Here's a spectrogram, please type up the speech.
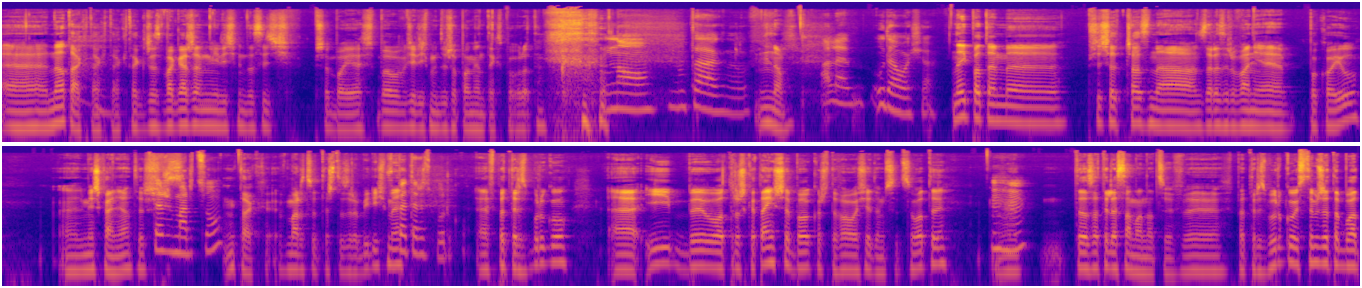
e, no tak, tak, tak. Także z bagażem mieliśmy dosyć przeboje, bo wzięliśmy dużo pamiątek z powrotem. No, no tak, no. No. Ale udało się. No i potem e, przyszedł czas na zarezerwowanie pokoju, e, mieszkania też. Też w marcu Tak, w marcu też to w zrobiliśmy. Petersburgu. e, w Petersburgu e, i było troszkę tańsze, bo kosztowało 700 zł. Mhm. To za tyle samo nocy w, w Petersburgu, z tym, że to była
